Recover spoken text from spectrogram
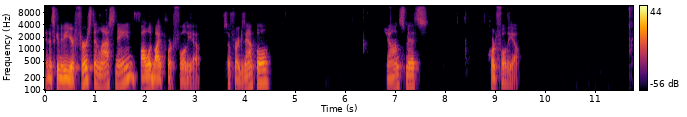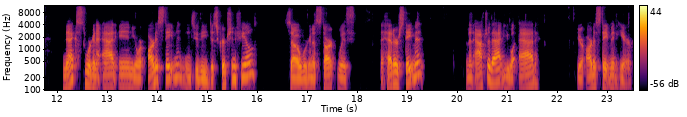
and it's going to be your first and last name followed by portfolio. So for example, John Smith's portfolio. Next, we're going to add in your artist statement into the description field. So we're going to start with the header statement. And then after that, you will add your artist statement here.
